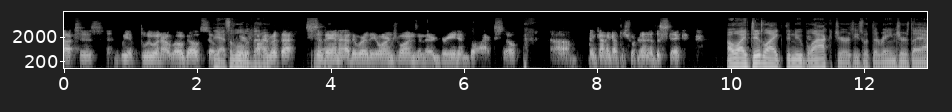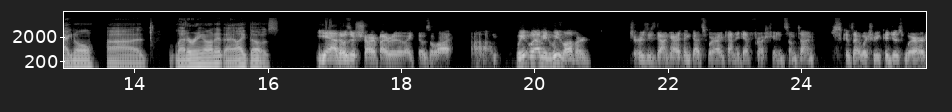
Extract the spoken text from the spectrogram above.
tuxes, and we have blue in our logo. So yeah, it's a little we bit. Fine with that. Yeah. Savannah had to wear the orange ones, and they're green and black. So um, they kind of got the short end of the stick. Although I did like the new black jerseys with the Rangers diagonal uh, lettering on it. I like those. Yeah, those are sharp. I really like those a lot. Um, we, I mean, we love our jerseys down here. I think that's where I kind of get frustrated sometimes, just because I wish we could just wear our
